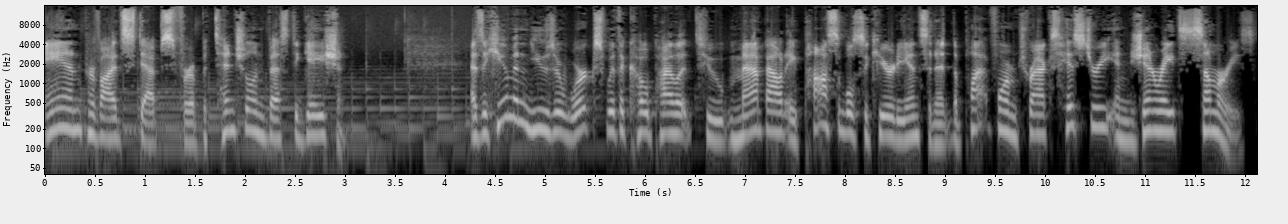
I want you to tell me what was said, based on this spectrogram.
and provide steps for a potential investigation. As a human user works with a copilot to map out a possible security incident, the platform tracks history and generates summaries.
